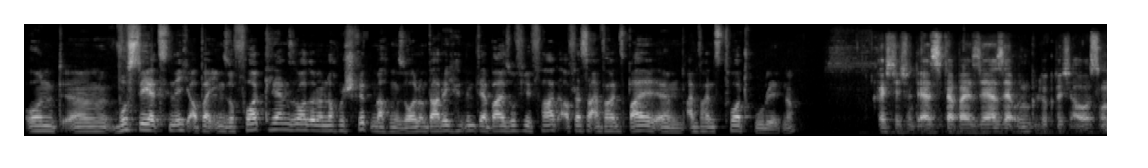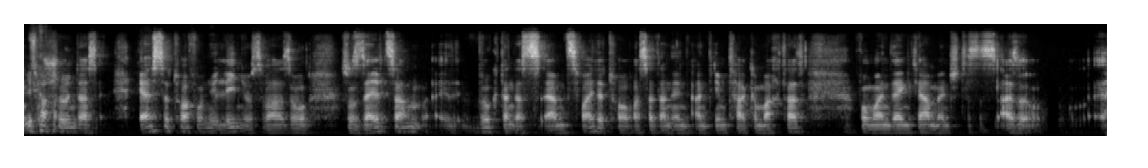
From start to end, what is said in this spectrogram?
und ähm, wusste jetzt nicht, ob er ihn sofort klären soll oder noch einen Schritt machen soll. Und dadurch nimmt der Ball so viel Fahrt auf, dass er einfach ins Ball, ähm, einfach ins Tor trudelt. Ne? Richtig, und er sieht dabei sehr, sehr unglücklich aus. Und Ja. so schön, das erste Tor von Hylenius war so, so seltsam, wirkt dann das ähm, zweite Tor, was er dann in, an dem Tag gemacht hat, wo man denkt, ja Mensch, das ist also, äh,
